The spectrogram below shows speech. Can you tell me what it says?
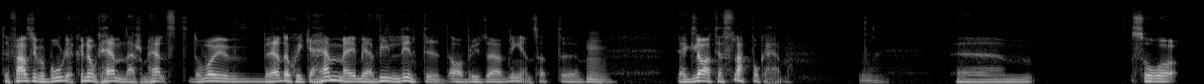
Det fanns ju på bordet, jag kunde åkt hem när som helst. De var ju beredda att skicka hem mig, men jag ville inte avbryta övningen. Så att, eh, Mm. jag är glad att jag slapp åka hem. Mm. Ehm, så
